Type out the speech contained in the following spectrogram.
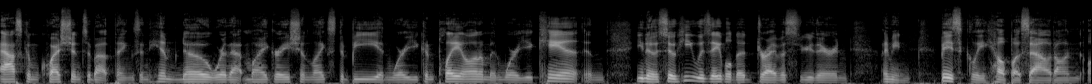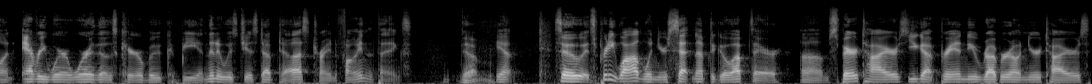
ask him questions about things, and him know where that migration likes to be, and where you can play on him, and where you can't, and you know, so he was able to drive us through there, and I mean, basically help us out on on everywhere where those caribou could be, and then it was just up to us trying to find the things. Yeah. Yeah. So it's pretty wild when you're setting up to go up there. Um, spare tires, you got brand new rubber on your tires,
